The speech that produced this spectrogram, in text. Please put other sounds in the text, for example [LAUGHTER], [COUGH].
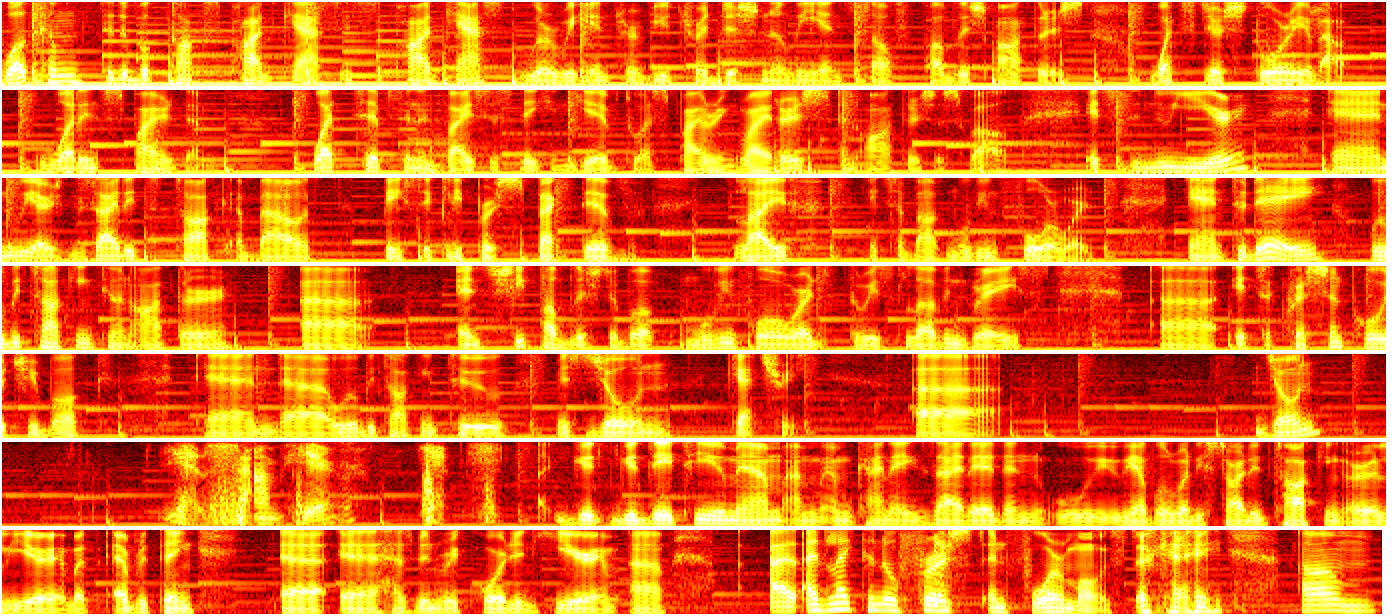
Welcome to the Book Talks podcast. It's a podcast where we interview traditionally and self published authors. What's their story about? What inspired them? What tips and advices they can give to aspiring writers and authors as well. It's the new year, and we are excited to talk about basically perspective, life. It's about moving forward. And today, we'll be talking to an author. Uh, and she published a book moving forward through his love and grace. Uh, it's a christian poetry book and uh, we'll be talking to miss joan Guthrie. Uh, joan? Yes i'm here. Yes. Good good day to you ma'am. I'm, I'm kind of excited and we, we have already started talking earlier but everything uh, uh, has been recorded here. Uh, I'd like to know first and foremost, [LAUGHS] okay? Um,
